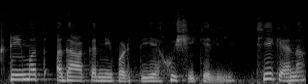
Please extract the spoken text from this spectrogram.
कीमत अदा करनी पड़ती है खुशी के लिए ठीक है ना?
